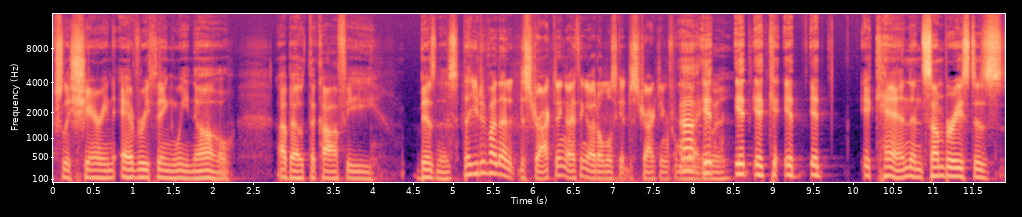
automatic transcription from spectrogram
actually sharing everything we know about the coffee business. That you didn't find that distracting? I think I would almost get distracting from what Uh, I'm it, doing. it it it it it can, and some baristas,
